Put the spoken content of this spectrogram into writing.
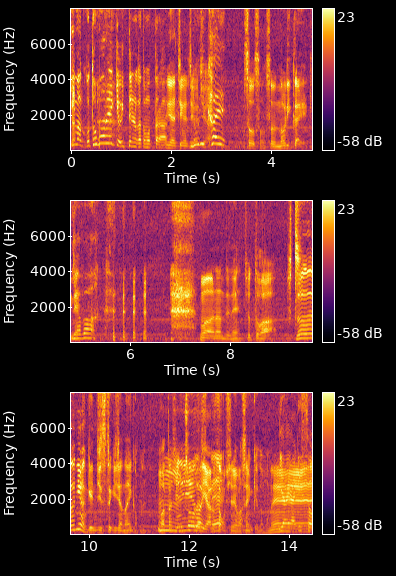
今ここ泊まる駅を行ってるのかと思ったら。いや違う違う違う。乗り換え。そうそうそれ乗り換え駅ね。やば。まあなんでねちょっとは普通には現実的じゃないかもね。うん私はやるかもしれませんけどもね。いややりそう。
